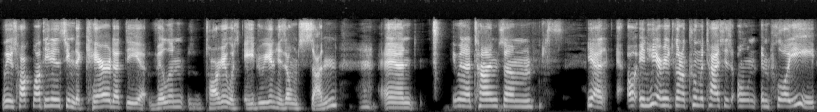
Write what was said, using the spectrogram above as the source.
when he was Hawkmoth, he didn't seem to care that the uh, villain target was Adrien, his own son, and even at times, um, yeah. Oh, in here, he was going to kumatize his own employee.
